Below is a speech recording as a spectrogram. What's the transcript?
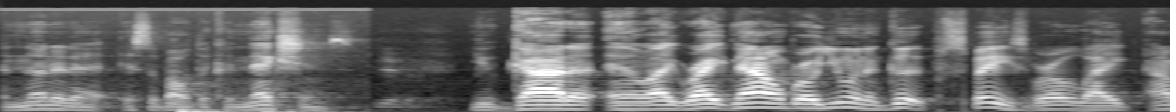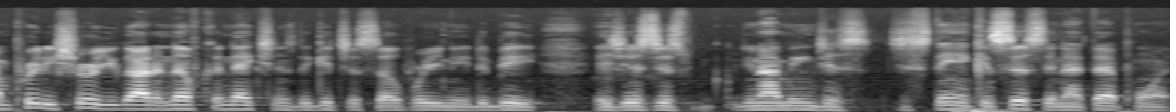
and none of that. It's about the connections. You gotta and like right now, bro, you in a good space, bro. Like I'm pretty sure you got enough connections to get yourself where you need to be. It's just just you know what I mean, just just staying consistent at that point.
